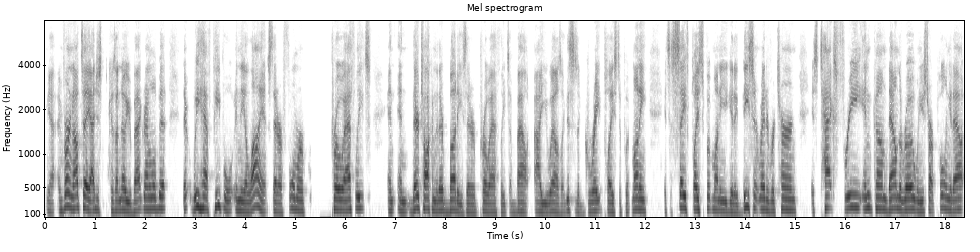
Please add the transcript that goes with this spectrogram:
yeah and vernon i'll tell you i just because i know your background a little bit that we have people in the alliance that are former pro athletes and and they're talking to their buddies that are pro athletes about IULs. Like this is a great place to put money. It's a safe place to put money. You get a decent rate of return. It's tax free income down the road when you start pulling it out.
